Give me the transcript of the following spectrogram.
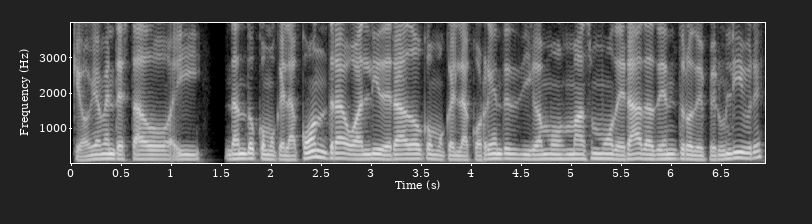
que obviamente ha estado ahí dando como que la contra o ha liderado como que la corriente, digamos, más moderada dentro de Perú Libre,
